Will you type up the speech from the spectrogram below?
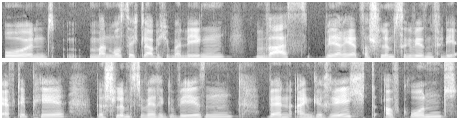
Und man muss sich, glaube ich, überlegen, was wäre jetzt das Schlimmste gewesen für die FDP? Das Schlimmste wäre gewesen, wenn ein Gericht aufgrund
